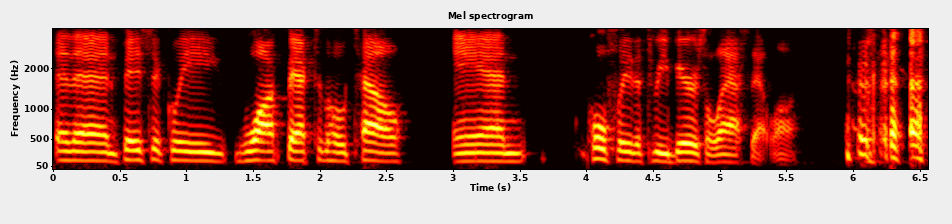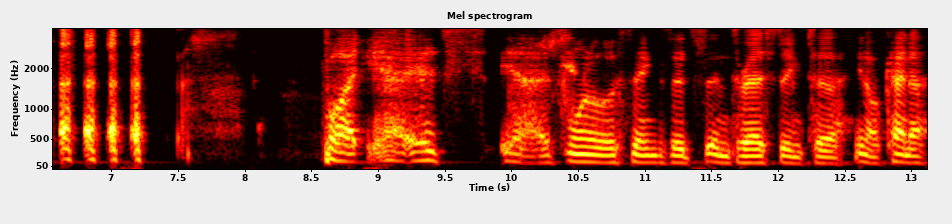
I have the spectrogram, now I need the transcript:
and then basically walk back to the hotel and hopefully the three beers will last that long. but yeah, it's yeah, it's one of those things that's interesting to you know kind of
